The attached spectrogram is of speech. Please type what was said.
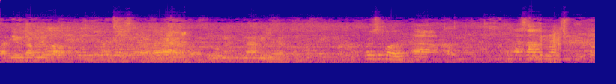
Sa DMW po. Tulungan po namin. First of all, uh, sinasabi ng dito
